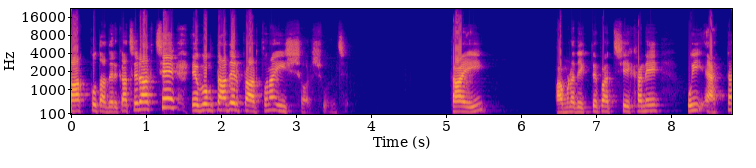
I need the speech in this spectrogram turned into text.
বাক্য তাদের কাছে রাখছে এবং তাদের প্রার্থনা ঈশ্বর শুনছে। তাই আমরা দেখতে পাচ্ছি এখানে ওই একটা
